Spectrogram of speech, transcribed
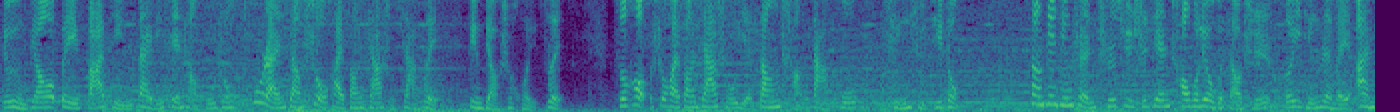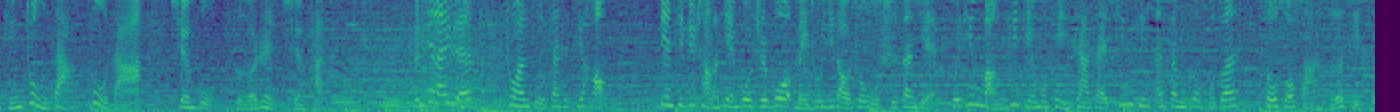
刘永彪被法警带离现场途中，突然向受害方家属下跪，并表示悔罪。此后，受害方家属也当场大哭，情绪激动。当天庭审持续时间超过六个小时，合议庭认为案情重大复杂，宣布责任宣判。本期来源：重案组三十七号，电器剧场的电波直播，每周一到周五十三点。回听往期节目可以下载蜻蜓 FM 客户端，搜索“法则”即可。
